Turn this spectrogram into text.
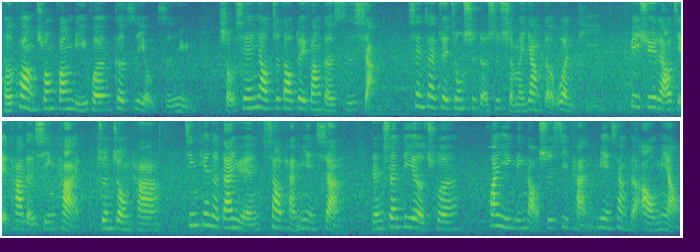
何况双方离婚，各自有子女。首先要知道对方的思想，现在最重视的是什么样的问题，必须了解他的心态，尊重他。今天的单元笑谈面相，人生第二春，欢迎林老师细谈面相的奥妙。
